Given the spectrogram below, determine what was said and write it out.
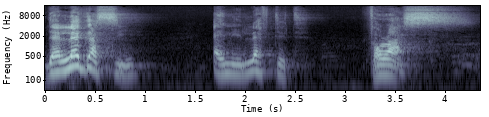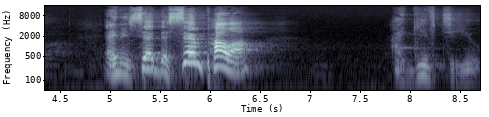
the legacy, and he left it for us. And he said, The same power I give to you.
